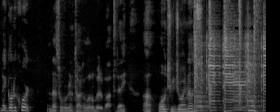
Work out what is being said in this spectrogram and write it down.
They go to court, and that's what we're going to talk a little bit about today. Uh, won't you join us?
